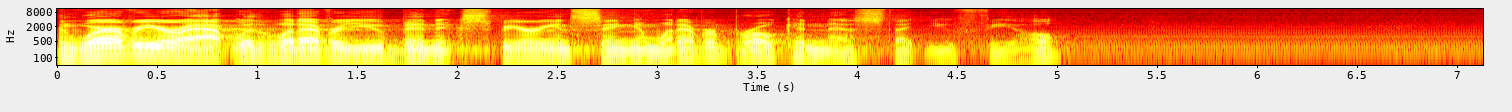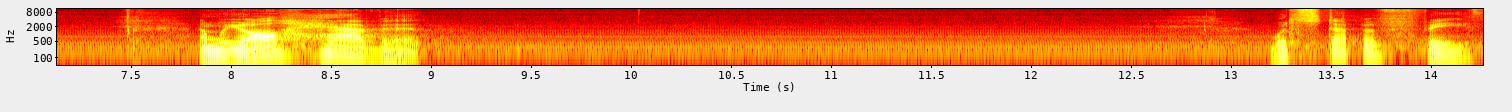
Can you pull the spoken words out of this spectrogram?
And wherever you're at with whatever you've been experiencing and whatever brokenness that you feel, and we all have it, what step of faith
